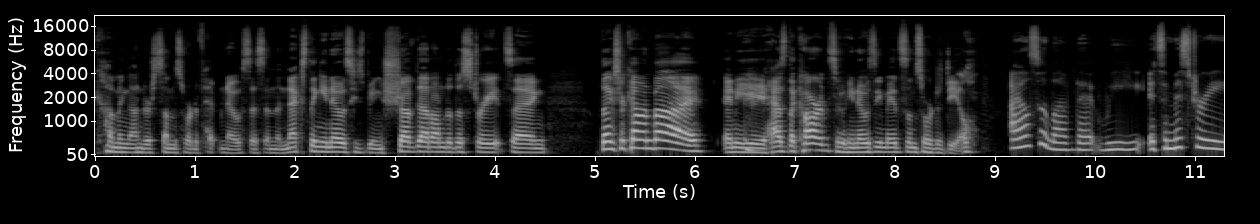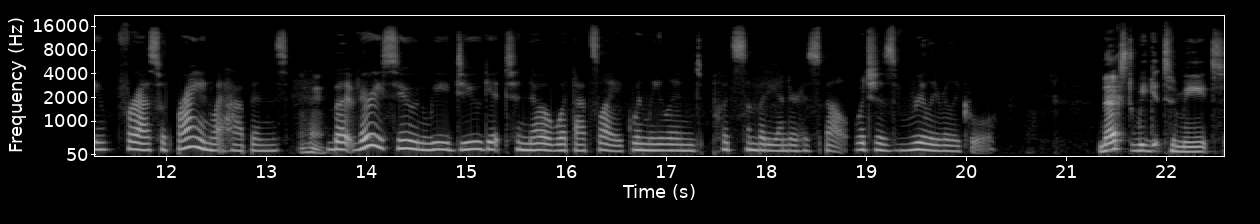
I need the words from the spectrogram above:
coming under some sort of hypnosis, and the next thing he knows, he's being shoved out onto the street saying, Thanks for coming by. And he has the card, so he knows he made some sort of deal. I also love that we, it's a mystery for us with Brian what happens, Mhm. but very soon we do get to know what that's like when Leland puts somebody under his spell, which is really, really cool. Next, we get to meet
